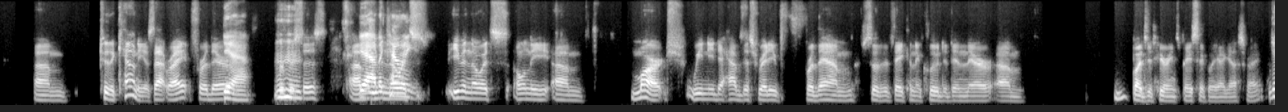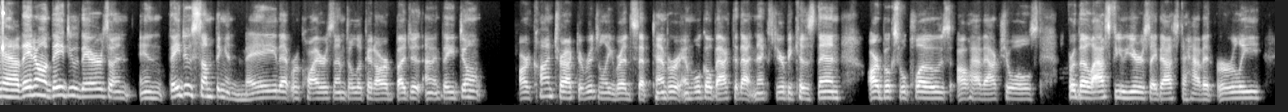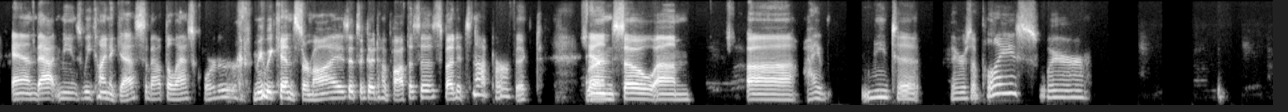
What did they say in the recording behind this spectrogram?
um to the county. Is that right? For their Yeah. Mhm. purposes? Um, Yeah, the even though county- it's- Even though it's only um March, we need to have this ready for them so that they can include it in their um budget hearings, basically, I guess, right? Yeah, they don't, they do theirs on, and they do something in May that requires them to look at our budget. I mean, they don't. Our contract originally read September and we'll go back to that next year because then our books will close. I'll have actuals. For the last few years, they've asked to have it early. And that means we kind of guess about the last quarter. I mean, we can surmise it's a good hypothesis, but it's not perfect. Right. And so, um, uh, I need to, there's a place where,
